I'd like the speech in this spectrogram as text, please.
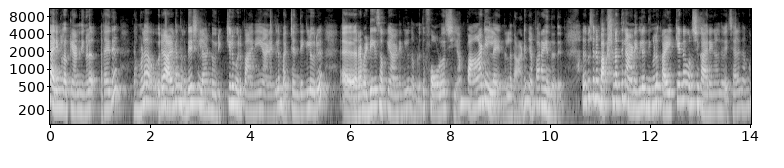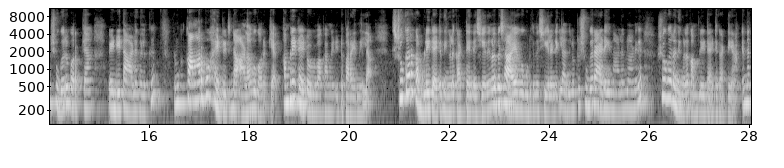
കാര്യങ്ങളൊക്കെയാണ് നിങ്ങൾ അതായത് നമ്മൾ ഒരാളുടെ നിർദ്ദേശമില്ലാണ്ട് ഒരിക്കലും ഒരു പനിയാണെങ്കിലും മറ്റെന്തെങ്കിലും ഒരു റെമഡീസ് ഒക്കെ ആണെങ്കിലും നമ്മളിത് ഫോളോ ചെയ്യാൻ പാടില്ല എന്നുള്ളതാണ് ഞാൻ പറയുന്നത്. അതുപോലെ തന്നെ ഭക്ഷണത്തിലാണെങ്കിലും നിങ്ങൾ കഴിക്കേണ്ട കുറച്ച് കാര്യങ്ങൾ എന്ന് വെച്ചാൽ നമുക്ക് ഷുഗർ കുറയ്ക്കാൻ വേണ്ടിയിട്ട് ആളുകൾക്ക് നമുക്ക് കാർബോഹൈഡ്രേറ്റിന്റെ അളവ് കുറയ്ക്കുക കംപ്ലീറ്റ് ആയിട്ട് ഒഴിവാക്കാൻ വേണ്ടിയിട്ട് പറയുന്നില്ല. ഷുഗർ കംപ്ലീറ്റ് ആയിട്ട് നിങ്ങൾ കട്ട് തന്നെ ചെയ്യുക. നിങ്ങളിപ്പോൾ ചായയൊക്കെ കുടിക്കുന്ന ശീലമുണ്ടെങ്കിൽ അതിലോട്ട് ഷുഗർ ആഡ് ചെയ്യുന്ന ആളുകളാണെങ്കിൽ ഷുഗർ നിങ്ങൾ കംപ്ലീറ്റ് ആയിട്ട് കട്ട് ചെയ്യണം. എന്നാൽ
